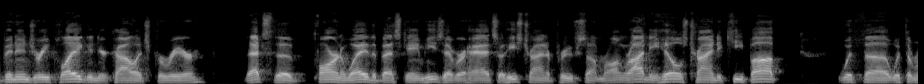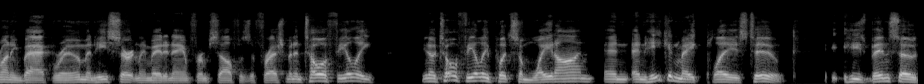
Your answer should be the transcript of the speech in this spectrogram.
been injury plagued in your college career. That's the far and away the best game he's ever had. So he's trying to prove something wrong. Rodney Hill's trying to keep up with uh, with the running back room, and he's certainly made a name for himself as a freshman. And Toafili, you know, Toafili put some weight on, and and he can make plays too he's been so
